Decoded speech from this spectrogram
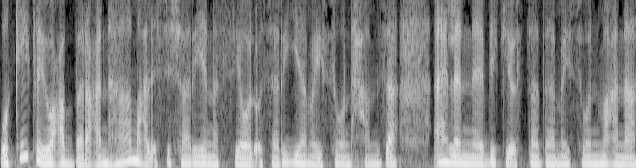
وكيف يعبر عنها مع الاستشارية النفسية والأسرية ميسون حمزة. أهلا بك أستاذة ميسون معنا.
